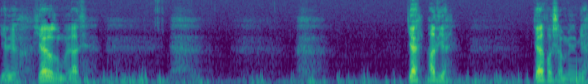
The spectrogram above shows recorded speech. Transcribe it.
Geliyor. Gel oğlum buraya hadi. Gel hadi gel. Gel paşam benim gel.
